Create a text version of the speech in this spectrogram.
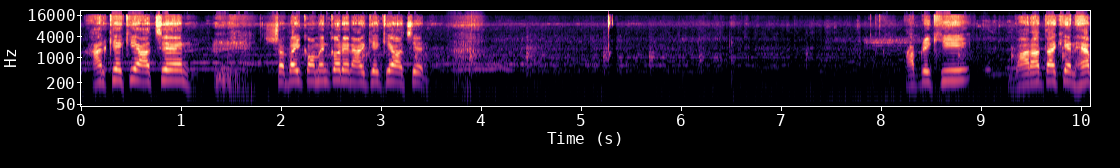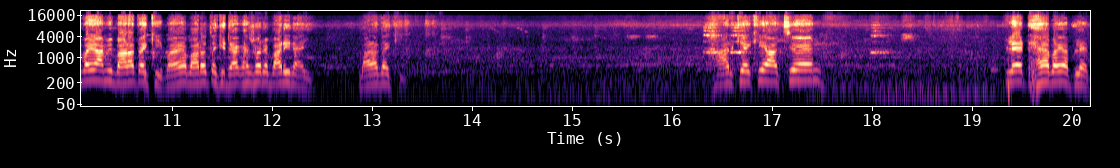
আর কে কে আছেন? সবাই কমেন্ট করেন, আর কে কে আছেন? আপনি কি ভাড়া থাকেন হ্যাঁ ভাই আমি ভাড়া থাকি ভাই ভাড়া থাকি ঢাকা শহরে বাড়ি নাই। ভাড়া থাকি আর কে কে আছেন? প্লেট হ্যাঁ ভাইয়া, প্লেট।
